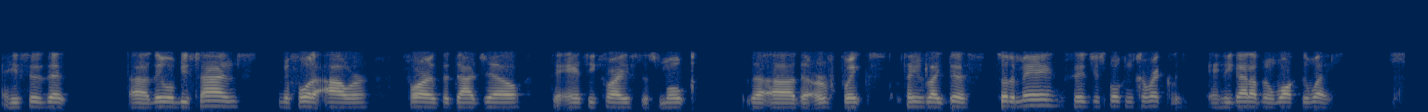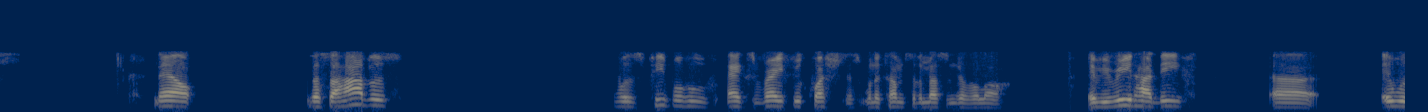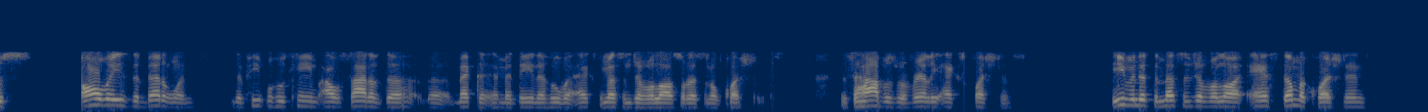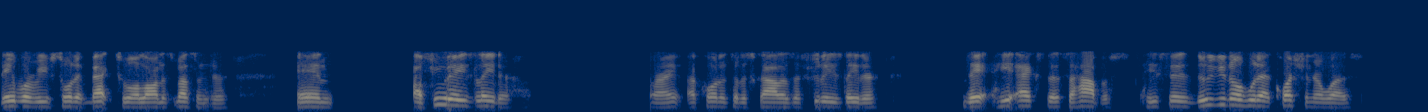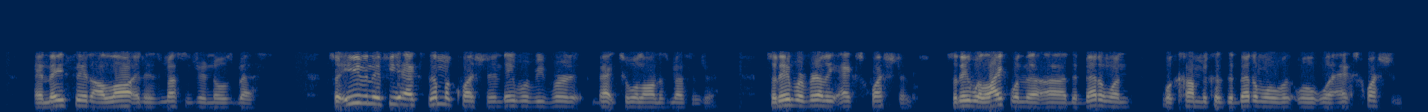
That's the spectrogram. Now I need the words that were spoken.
And he says that uh, there will be signs before the hour, far as the Dajjal, the Antichrist, the smoke, the uh, the earthquakes, things like this. So the man said you're spoken correctly, and he got up and walked away. Now, the Sahabas was people who asked very few questions when it comes to the Messenger of Allah. If you read Hadith, uh, it was always the Bedouin, the people who came outside of the, the Mecca and Medina who were the Messenger of Allah so there's no questions. The Sahabas were rarely asked questions. Even if the Messenger of Allah asked them a question, they were resorted back to Allah and His Messenger. And a few days later, right, according to the scholars, a few days later, they he asked the Sahabas. He says, "Do you know who that questioner was?" And they said, "Allah and His Messenger knows best." So even if he asked them a question, they will revert back to Allah and Messenger. So they were rarely asked questions. So they were like when the uh, the Bedouin would come because the Bedouin will, will, will ask questions,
